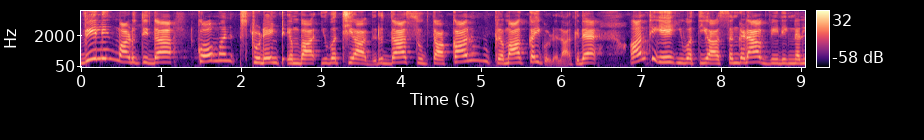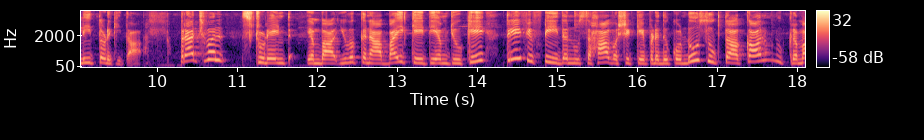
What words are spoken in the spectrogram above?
ವೀಲಿಂಗ್ ಮಾಡುತ್ತಿದ್ದ ಕೋಮಲ್ ಸ್ಟೂಡೆಂಟ್ ಎಂಬ ಯುವತಿಯ ವಿರುದ್ಧ ಸೂಕ್ತ ಕಾನೂನು ಕ್ರಮ ಕೈಗೊಳ್ಳಲಾಗಿದೆ. ಅಂತೆಯೇ ಯುವತಿಯ ಸಂಗಡ ವೀಲಿಂಗ್ನಲ್ಲಿ ತೊಡಗಿದ ಪ್ರಜ್ವಲ್ ಸ್ಟೂಡೆಂಟ್ ಎಂಬ ಯುವಕನ bike KTM Duke three fifty ಇದನ್ನು ಸಹ ವಶಕ್ಕೆ ಪಡೆದುಕೊಂಡು ಸೂಕ್ತ ಕಾನೂನು ಕ್ರಮ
